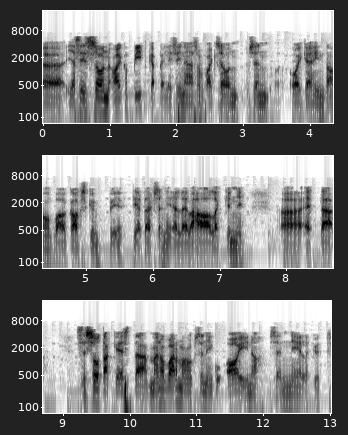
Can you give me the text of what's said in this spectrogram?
Öö, ja siis se on aika pitkä peli sinänsä, vaikka se on, sen oikea hinta on vaan 20 tietääkseni, ellei vähän allekin, niin öö, että se sota kestää, mä en ole varma onko se niinku aina sen 40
